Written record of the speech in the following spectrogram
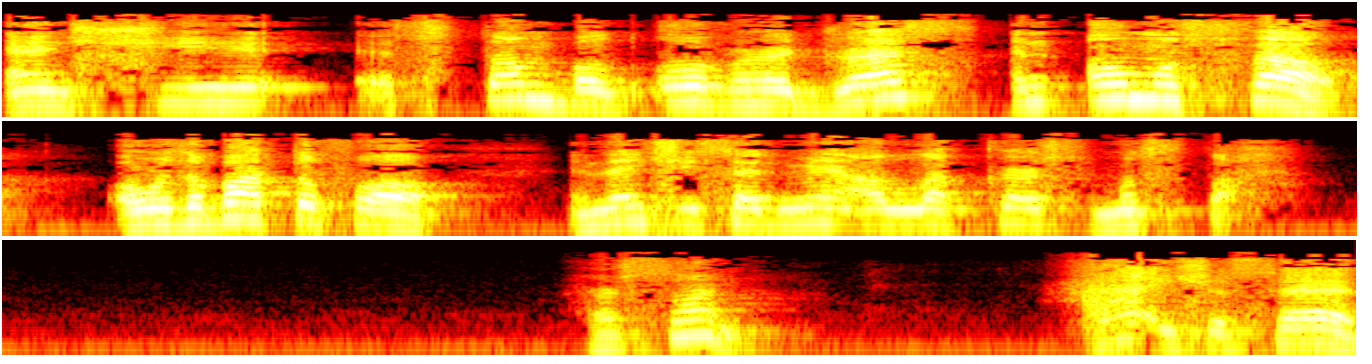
and she stumbled over her dress and almost fell, or was about to fall. And then she said, May Allah curse Mustah. Her son. Aisha said,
